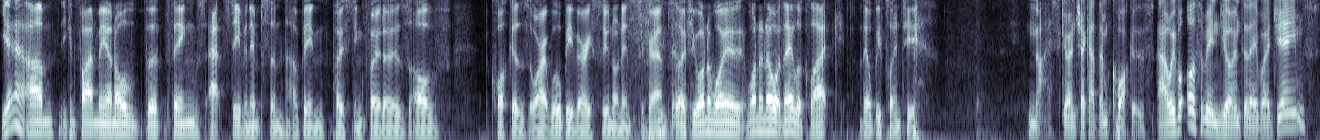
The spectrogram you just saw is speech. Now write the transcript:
Yeah, um, you can find me on all the things at Stephen Impson. I've been posting photos of quackers, or I will be very soon on Instagram. so if you want to want to know what they look like, there'll be plenty. Nice. Go and check out them quackers. Uh, we've also been joined today by James.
